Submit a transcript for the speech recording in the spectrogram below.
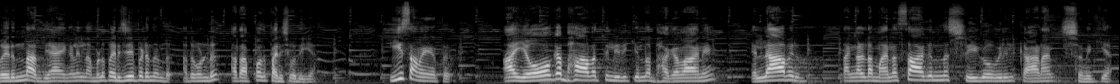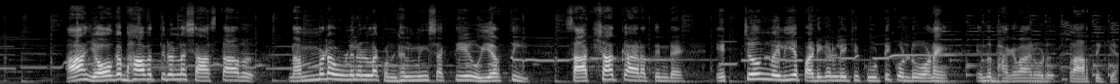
വരുന്ന അധ്യായങ്ങളിൽ നമ്മൾ പരിചയപ്പെടുന്നുണ്ട്. അതുകൊണ്ട് അത് അപ്പോൾ പരിശോധിക്കാം. ഈ സമയത്ത് ആ യോഗഭാവത്തിൽ ഇരിക്കുന്ന ഭഗവാനെ എല്ലാവരും തങ്ങളുടെ മനസ്സാകുന്ന ശ്രീകോവിലിൽ കാണാൻ ശ്രമിക്കുക. ആ യോഗഭാവത്തിലുള്ള ശാസ്താവ് നമ്മുടെ ഉള്ളിലുള്ള കുണ്ടലിനി ശക്തിയെ ഉയർത്തി സാക്ഷാത്കാരത്തിന്റെ ഏറ്റവും വലിയ പടികളിലേക്ക് കൂട്ടിക്കൊണ്ടുപോണേ എന്ന് ഭഗവാനോട് പ്രാർത്ഥിക്കുക.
